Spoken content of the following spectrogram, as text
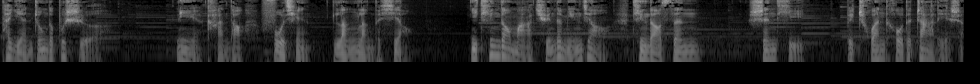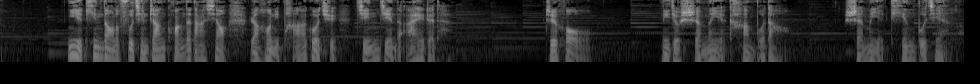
他眼中的不舍，你也看到父亲冷冷的笑，你听到马群的鸣叫，听到森身体被穿透的炸裂声，你也听到了父亲张狂的大笑，然后你爬过去，紧紧的挨着他。之后，你就什么也看不到。什么也听不见了。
